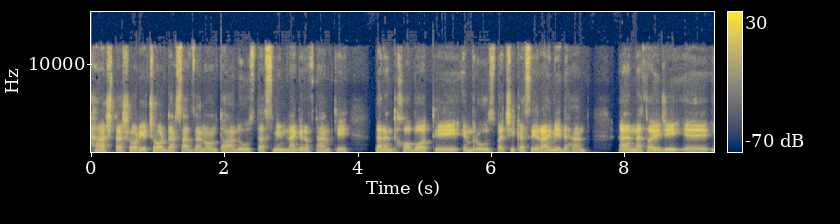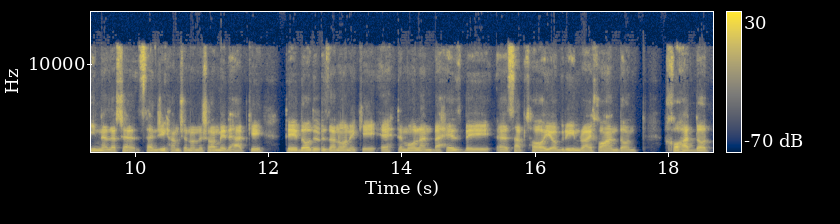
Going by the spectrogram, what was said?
8.4 درصد زنان تا هنوز تصمیم نگرفتند که در انتخابات امروز به چی کسی رای می دهند نتایج این نظر سنجی همچنان نشان می دهد که تعداد زنانی که احتمالا به حزب سبز ها یا گرین رای خواهند داد خواهد داد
